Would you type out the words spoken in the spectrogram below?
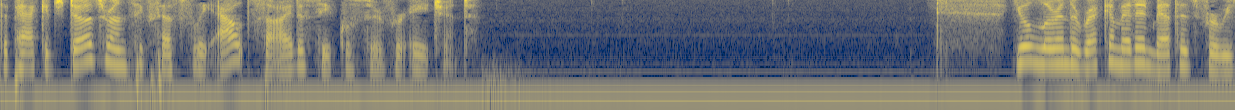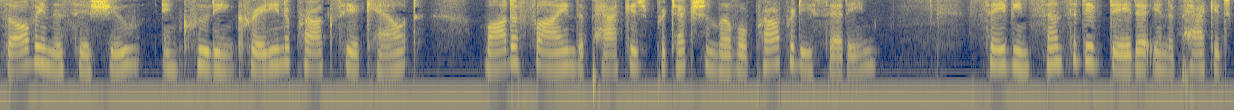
The package does run successfully outside of SQL Server Agent. You'll learn the recommended methods for resolving this issue, including creating a proxy account, modifying the package protection level property setting, saving sensitive data in a package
